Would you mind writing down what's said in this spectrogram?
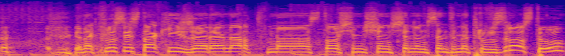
Jednak plus jest taki, że Renard ma 187 cm wzrostu,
